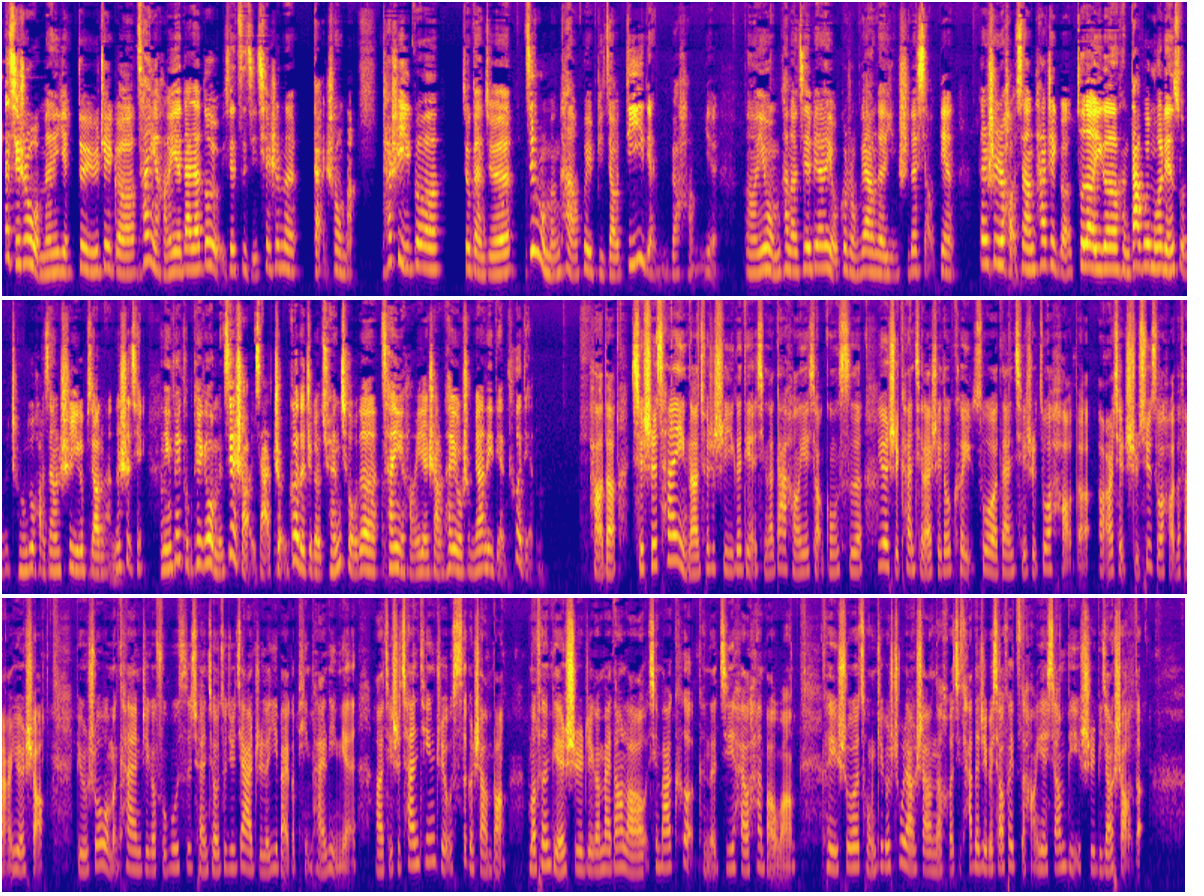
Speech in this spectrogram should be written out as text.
那其实我们也对于这个餐饮行业，大家都有一些自己切身的感受嘛。它是一个就感觉进入门槛会比较低一点的一个行业。嗯，因为我们看到街边有各种各样的饮食的小店，但是好像它这个做到一个很大规模连锁的程度，好像是一个比较难的事情。宁飞可不可以给我们介绍一下整个的这个全球的餐饮行业上，它有什么样的一点特点呢？好的，其实餐饮呢，确实是一个典型的大行业小公司。越是看起来谁都可以做，但其实做好的，呃，而且持续做好的反而越少。比如说，我们看这个福布斯全球最具价值的一百个品牌里面，啊，其实餐厅只有四个上榜，那么分别是这个麦当劳、星巴克、肯德基，还有汉堡王。可以说，从这个数量上呢，和其他的这个消费子行业相比是比较少的。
